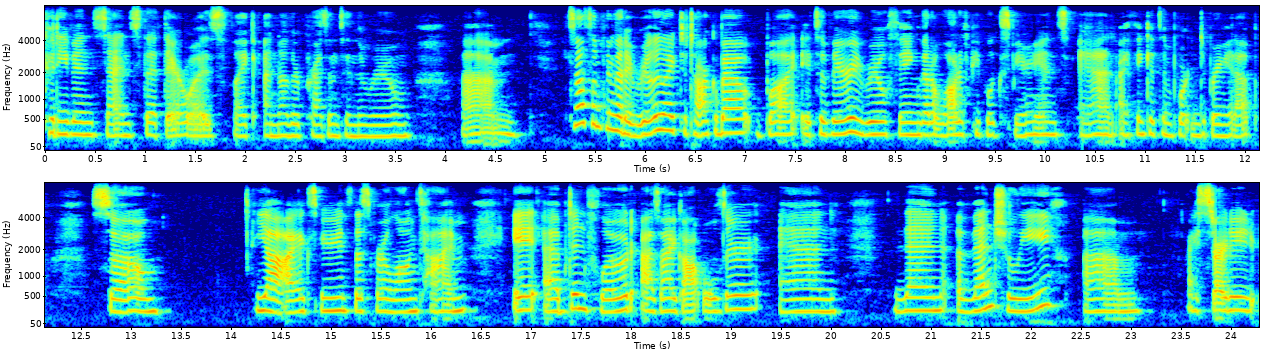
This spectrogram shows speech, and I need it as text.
could even sense that there was like another presence in the room. It's not something that I really like to talk about, but it's a very real thing that a lot of people experience, and I think it's important to bring it up. So, yeah, I experienced this for a long time. It ebbed and flowed as I got older, and then eventually um, I started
